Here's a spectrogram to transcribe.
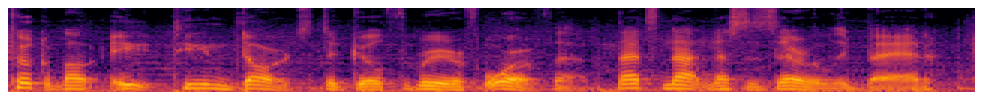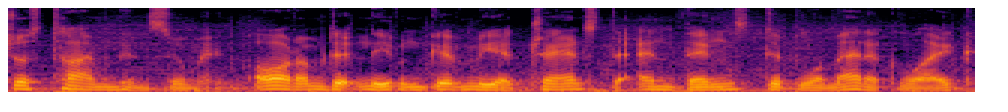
took about 18 darts to kill 3 or 4 of them. That's not necessarily bad, just time consuming. Autumn didn't even give me a chance to end things diplomatic like,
